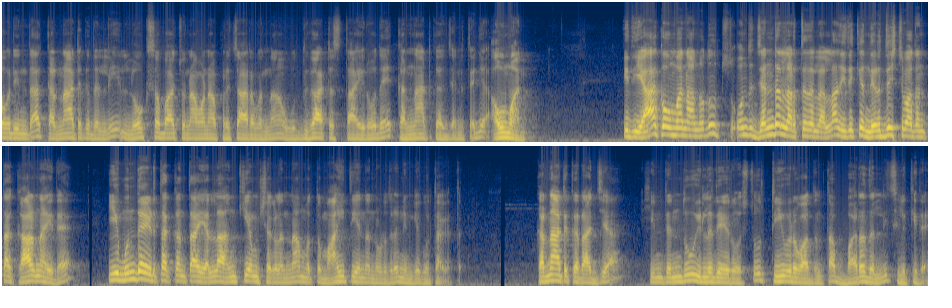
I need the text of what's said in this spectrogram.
ಅವರಿಂದ ಕರ್ನಾಟಕದಲ್ಲಿ ಲೋಕಸಭಾ ಚುನಾವಣಾ ಪ್ರಚಾರವನ್ನು ಉದ್ಘಾಟಿಸ್ತಾ ಇರೋದೇ ಕರ್ನಾಟಕ ಜನತೆಗೆ ಅವಮಾನ. ಇದು ಯಾಕೆ ಅವಮಾನ ಅನ್ನೋದು ಒಂದು ಜನರಲ್ ಅರ್ಥದಲ್ಲಲ್ಲ, ಇದಕ್ಕೆ ನಿರ್ದಿಷ್ಟವಾದಂಥ ಕಾರಣ ಇದೆ. ಈ ಮುಂದೆ ಇಡ್ತಕ್ಕಂಥ ಎಲ್ಲ ಅಂಕಿಅಂಶಗಳನ್ನು ಮತ್ತು ಮಾಹಿತಿಯನ್ನು ನೋಡಿದ್ರೆ ನಿಮಗೆ ಗೊತ್ತಾಗುತ್ತೆ. ಕರ್ನಾಟಕ ರಾಜ್ಯ ಹಿಂದೆಂದೂ ಇಲ್ಲದೇ ಇರೋಷ್ಟು ತೀವ್ರವಾದಂಥ ಬರದಲ್ಲಿ ಸಿಲುಕಿದೆ,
